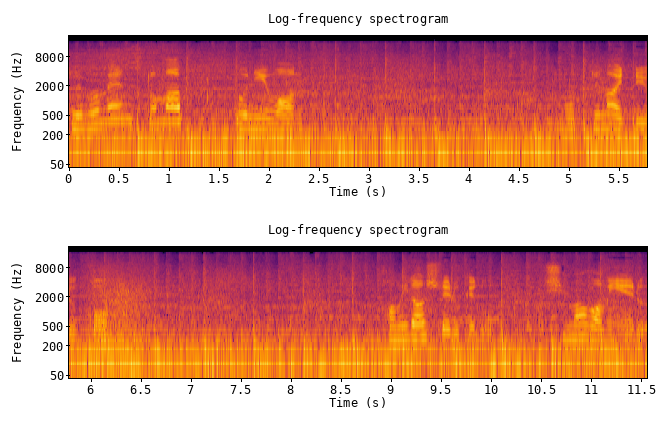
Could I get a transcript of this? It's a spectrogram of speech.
セグメントマップには載ってないっていうかはみ出してるけど島が見える。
